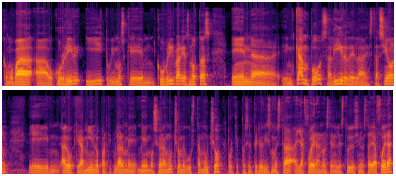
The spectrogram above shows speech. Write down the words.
como va a ocurrir y tuvimos que mm, cubrir varias notas en, ah, en campo, salir de la estación, eh, algo que a mí en lo particular me, emociona mucho, me gusta mucho, porque pues el periodismo está allá afuera, no está en el estudio, sino está allá afuera,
